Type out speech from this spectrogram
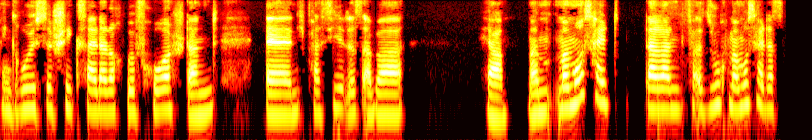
mein größtes Schicksal da noch bevorstand, äh, nicht passiert ist, aber ja, man, man muss halt daran versuchen, man muss halt das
